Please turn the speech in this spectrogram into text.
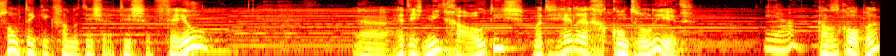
Soms denk ik van het is, het is veel. Eh, het is niet chaotisch, maar het is heel erg gecontroleerd. Ja. Kan dat kloppen?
